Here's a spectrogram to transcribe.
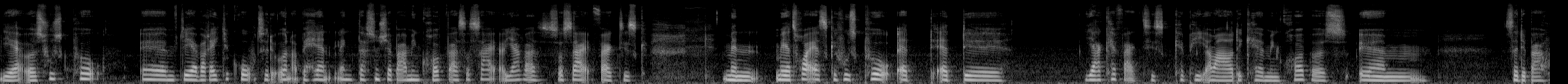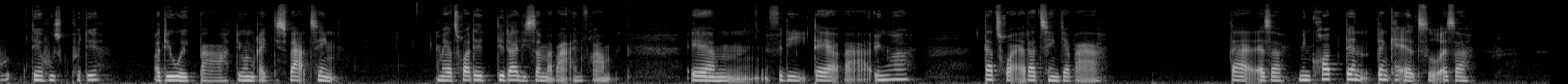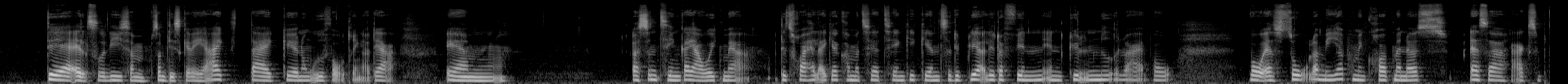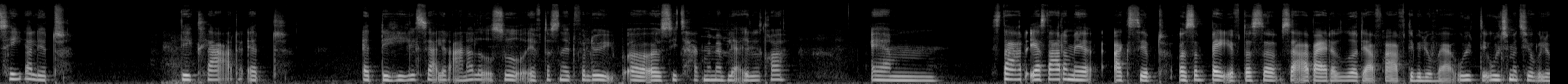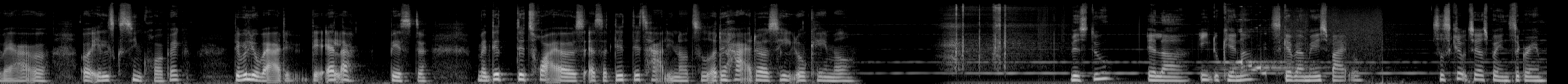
ja, også husk på, øh, det jeg var rigtig god til det under behandling. Der synes jeg bare, at min krop var så sej, og jeg var så sej faktisk. Men, men jeg tror, jeg skal huske på, at, at øh, jeg kan faktisk kapere meget, og det kan min krop også. Øhm, så det er bare det at huske på det. Og det er jo ikke bare, det er jo en rigtig svær ting. Men jeg tror, det er det, der ligesom er vejen frem. Øhm, fordi da jeg var yngre, der tror jeg, der tænkte jeg bare, der, altså, min krop, den, den kan altid, altså, det er altid lige som, som det skal være. Ikke? Der er ikke øh, nogen udfordringer der. Øhm, og sådan tænker jeg jo ikke mere. Det tror jeg heller ikke, jeg kommer til at tænke igen. Så det bliver lidt at finde en gylden middelvej, hvor, hvor jeg stoler mere på min krop, men også altså, accepterer lidt. Det er klart, at, at det hele ser lidt anderledes ud efter sådan et forløb, og også i takt med, at man bliver ældre. Øhm, start, jeg starter med accept, og så bagefter så, så arbejder jeg videre derfra, for det vil jo være, det ultimative vil jo være at, at elske sin krop, ikke? Det vil jo være det, det allerbedste. Men det, det tror jeg også, altså det, det tager lige noget tid, og det har jeg det også helt okay med. Hvis du eller en du kender skal være med i spejlet, så skriv til os på Instagram.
